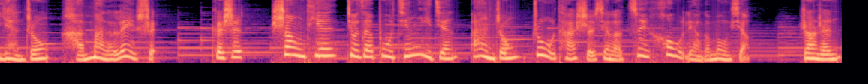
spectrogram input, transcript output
眼中含满了泪水。可是上天就在不经意间暗中助他实现了最后两个梦想，让人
